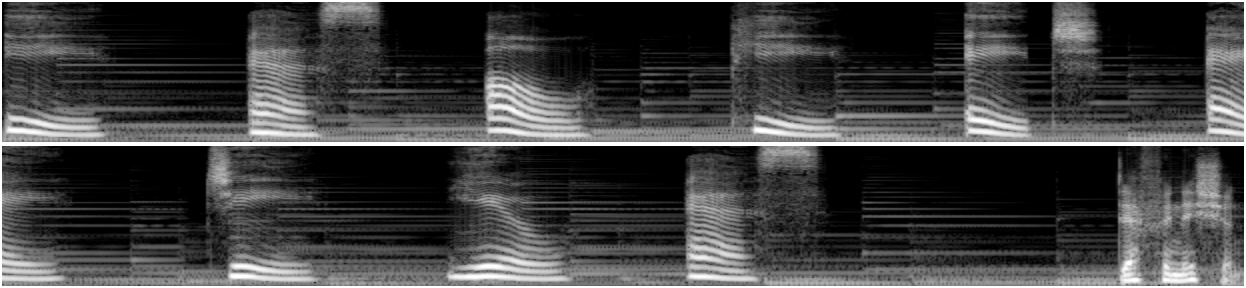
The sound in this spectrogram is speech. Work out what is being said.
E S O P H A G U S. Definition.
